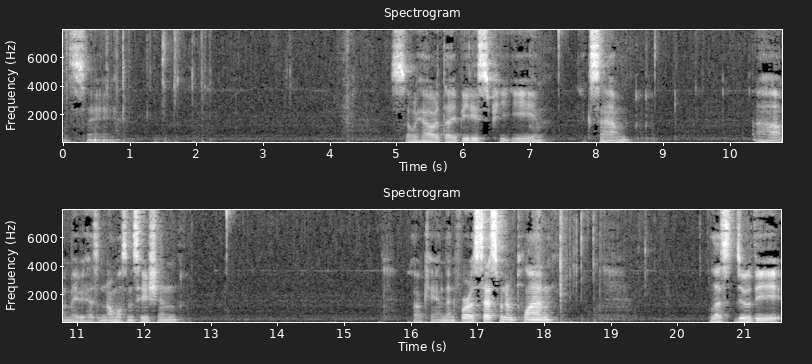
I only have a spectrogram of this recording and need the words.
let's see so we have a diabetes PE exam um, maybe has a normal sensation okay and then for assessment and plan let's do the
